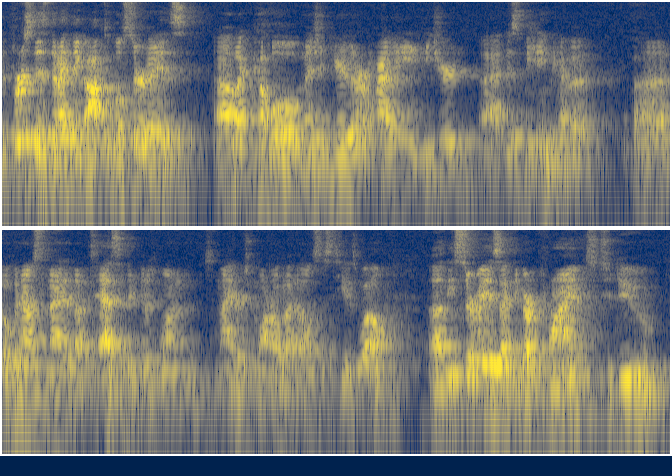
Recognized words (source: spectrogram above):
the first is that I think optical surveys, uh, like a couple mentioned here that are highly featured uh, at this meeting, we have a uh, open house tonight about TESS. I think there's one tonight or tomorrow about LSST as well. Uh, these surveys, I think, are primed to do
